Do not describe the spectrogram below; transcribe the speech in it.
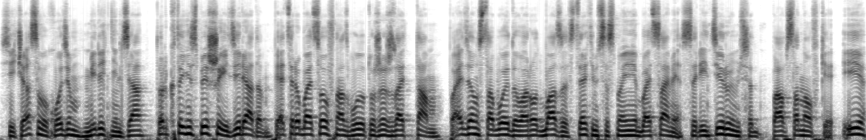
Сейчас выходим, милить нельзя. Только ты не спеши, иди рядом. Пятеро бойцов нас будут уже ждать там. Пойдем с тобой до ворот базы, встретимся с моими бойцами, сориентируемся по обстановке и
